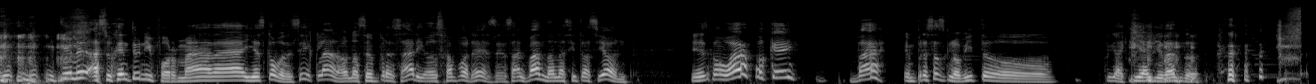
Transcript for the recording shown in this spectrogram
y, tiene a su gente uniformada y es como decir, claro, los empresarios japoneses salvando la situación. Y es como, ah, ok, va, empresas Globito aquí ayudando.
